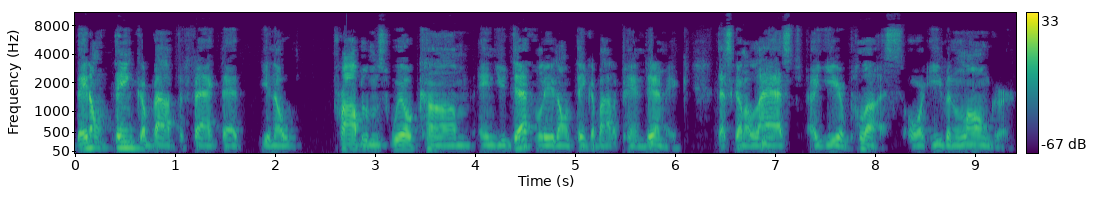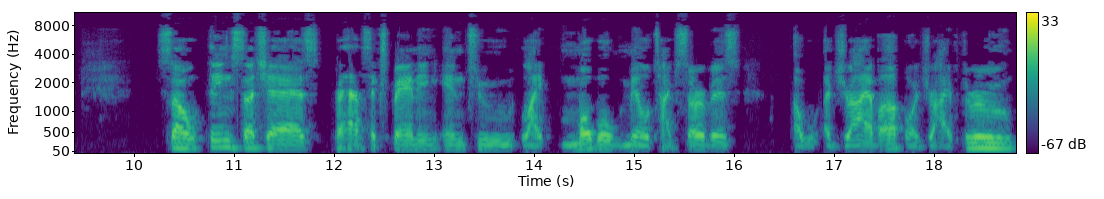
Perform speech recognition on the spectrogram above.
they don't think about the fact that, you know, problems will come and you definitely don't think about a pandemic that's going to last a year plus or even longer. So things such as perhaps expanding into like mobile meal type service, a, a drive up or drive through,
